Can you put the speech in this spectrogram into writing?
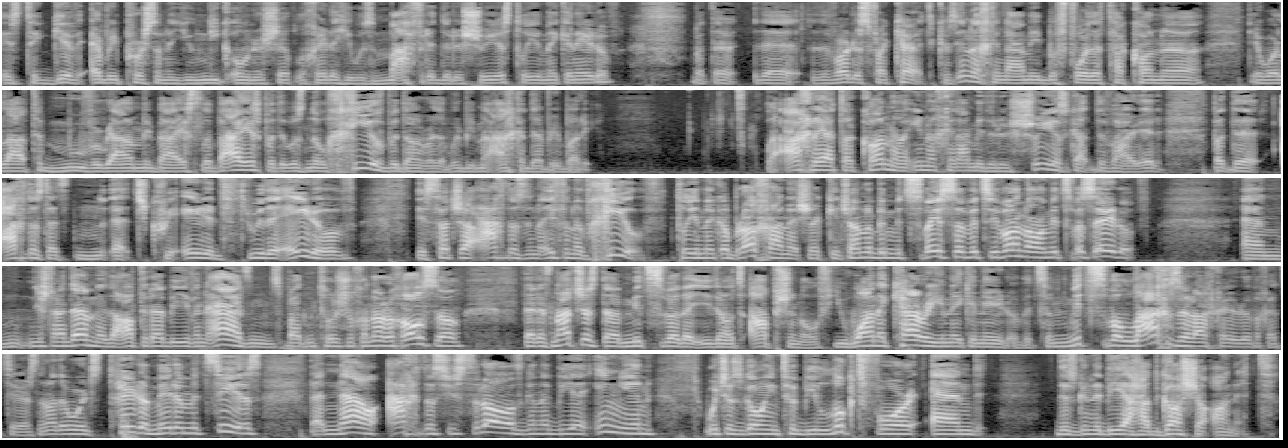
is to give every person a unique ownership. He was mafred the reshuyas till you make a native, but the the the word is fakert because in a chinami before the takana they were allowed to move around mibayis labayis, but there was no chiyuv bedavar that would be ma'achad everybody. La'achrei takana in a chinami the reshuyas got divided, but the achdus that's that's created through the edov is such a achdus in the of chiyuv till you make a bracha on it. Shekichanu b'mitzvesa v'tzivana al mitzvah. And Nishna Nishnadem, the Alter Rebbe even adds, and it's about in Toshulchan Aruch also, that it's not just a mitzvah that you know it's optional. If you want to carry, you make a native. It's a mitzvah lachzer acher In other words, Torah made a mitzvah that now Achdus Yisrael is going to be an inyan which is going to be looked for, and there's going to be a hadgasha on it.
